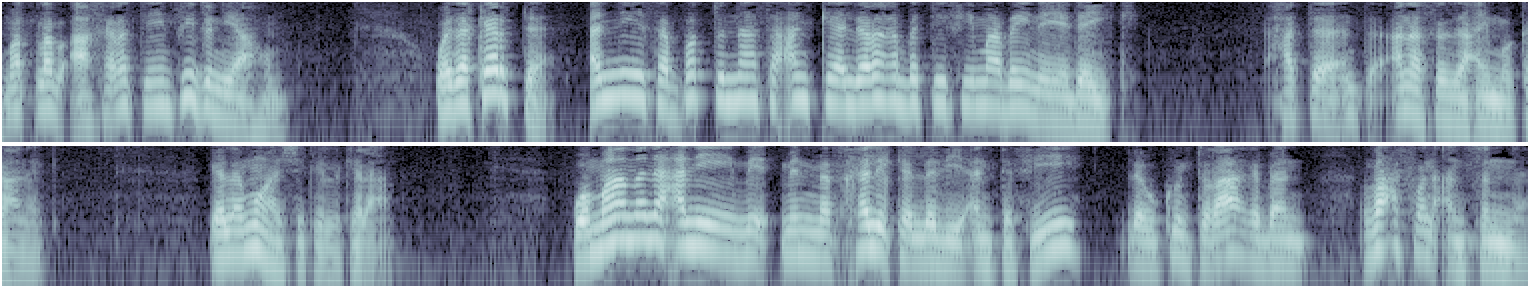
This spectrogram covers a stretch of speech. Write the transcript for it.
مطلب آخرتهم في دنياهم. وذكرت أني ثبطت الناس عنك لرغبتي فيما بين يديك. حتى أنت أصير زعيم مكانك قال مو هالشكل الكلام. وما منعني من مدخلك الذي أنت فيه لو كنت راغبا ضعف عن سنة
